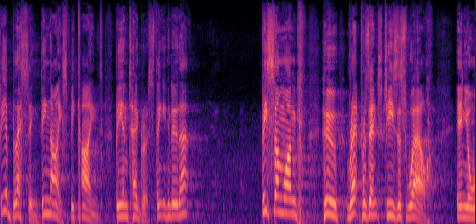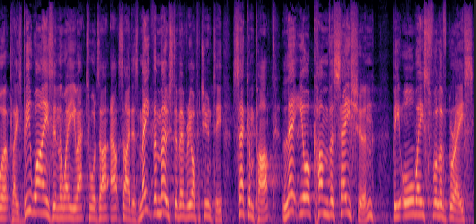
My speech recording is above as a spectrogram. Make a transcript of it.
Be a blessing, be nice, be kind, be integrous. Think you can do that? Be someone who represents Jesus well in your workplace. Be wise in the way you act towards outsiders. Make the most of every opportunity. Second part, let your conversation be always full of grace,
